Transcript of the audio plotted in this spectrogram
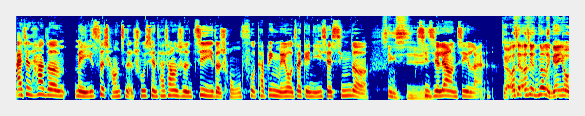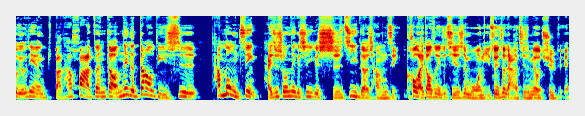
而且它的每一次场景的出现，它像是记忆的重复，它并没有再给你一些新的信息信息量进来。对，而且而且那里边又有点把它划分到那个到底是他梦境，还是说那个是一个实际的场景？后来告诉你这其实是模拟，所以这两个其实没有区别。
